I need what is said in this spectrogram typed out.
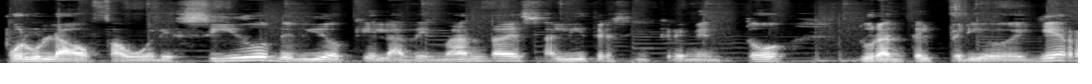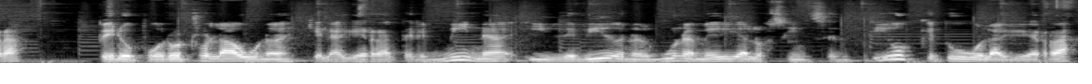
por un lado, favorecido debido a que la demanda de salitre se incrementó durante el periodo de guerra, pero por otro lado, una vez que la guerra termina y debido en alguna medida a los incentivos que tuvo la guerra,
